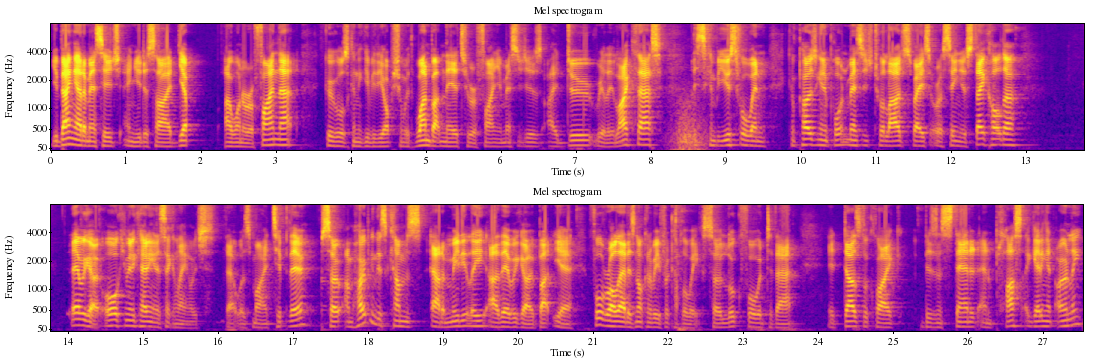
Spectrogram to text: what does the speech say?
you bang out a message and you decide, yep, I want to refine that. Google's going to give you the option with one button there to refine your messages. I do really like that. This can be useful when composing an important message to a large space or a senior stakeholder. There we go, or communicating in a second language. That was my tip there. So I'm hoping this comes out immediately. Uh, there we go. But yeah, full rollout is not going to be for a couple of weeks. So look forward to that. It does look like Business Standard and Plus are getting it only.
